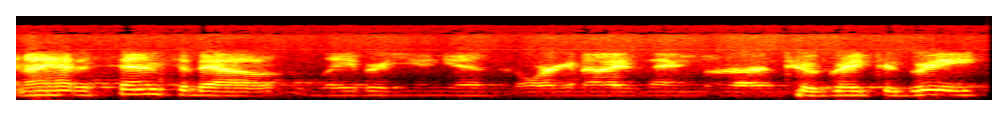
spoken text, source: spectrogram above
And I had a sense about labor unions and organizing uh, to a great degree.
